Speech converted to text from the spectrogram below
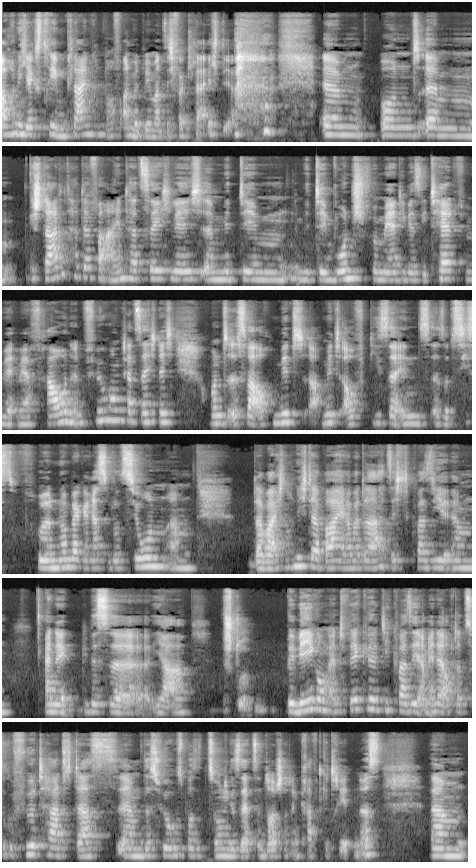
auch nicht extrem klein, kommt drauf an, mit wem man sich vergleicht, ja. ähm, und ähm, gestartet hat der Verein tatsächlich äh, mit dem mit dem Wunsch für mehr Diversität, für mehr, mehr, Frauen in Führung tatsächlich. Und es war auch mit mit auf dieser ins, also das hieß früher Nürnberger Resolution. Ähm, da war ich noch nicht dabei, aber da hat sich quasi ähm, eine gewisse ja Bewegung entwickelt, die quasi am Ende auch dazu geführt hat, dass ähm, das Führungspositionengesetz in Deutschland in Kraft getreten ist. Ähm,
